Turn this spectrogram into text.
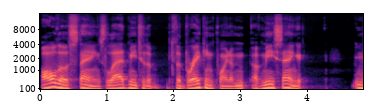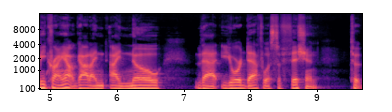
All those things led me to the to the breaking point of, of me saying, me crying out, God, I, I know that your death was sufficient to,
